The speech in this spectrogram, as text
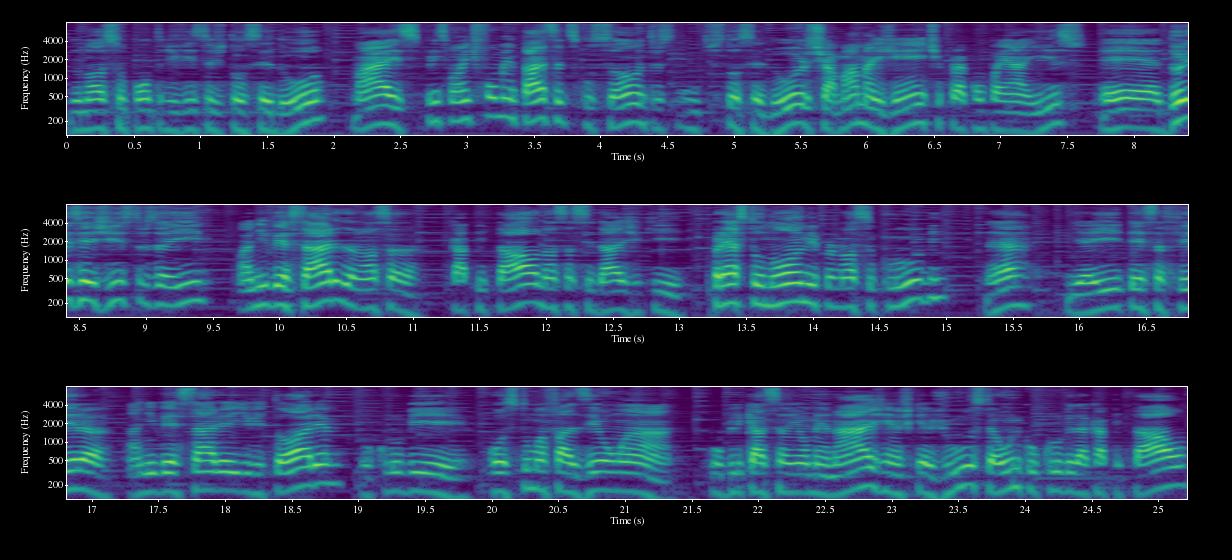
do nosso ponto de vista de torcedor, mas principalmente fomentar essa discussão entre os, entre os torcedores, chamar mais gente para acompanhar isso. É, dois registros aí, aniversário da nossa capital, nossa cidade que presta o nome para o nosso clube, né? E aí, terça-feira, aniversário aí de Vitória. O clube costuma fazer uma publicação em homenagem, acho que é justo, é o único clube da capital.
